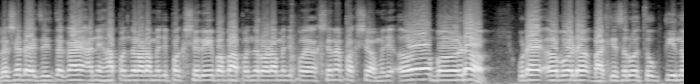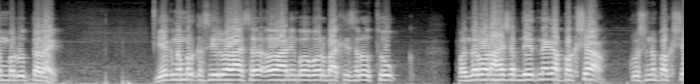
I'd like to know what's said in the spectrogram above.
लक्षात द्यायचं इथं काय? आणि हा पंधरवाडा म्हणजे पक्ष रे बाबा. पंधरवाडा म्हणजे पक्ष ना पक्ष. म्हणजे अ बड कुठे आहे? अ बड बाकी सर्व चूक. तीन नंबर उत्तर आहे. एक नंबर कसं येईल बघा? सर अ आणि बरोबर बाकी सर्व चूक. पंधरवाडा हा शब्द येत नाही का? पक्ष. कृष्ण पक्ष.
